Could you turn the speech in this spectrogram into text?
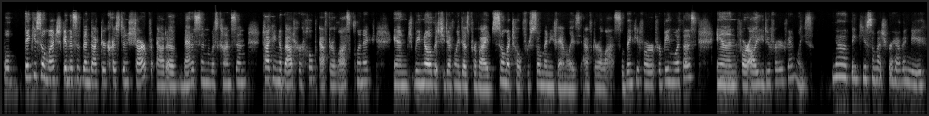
Well, thank you so much. Again, this has been Dr. Kristen Sharp out of Madison, Wisconsin, talking about her Hope After Loss Clinic. And we know that she definitely does provide so much hope for so many families after a loss. So thank you for, for being with us and mm-hmm. for all you do for your families. Yeah, thank you so much for having me.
